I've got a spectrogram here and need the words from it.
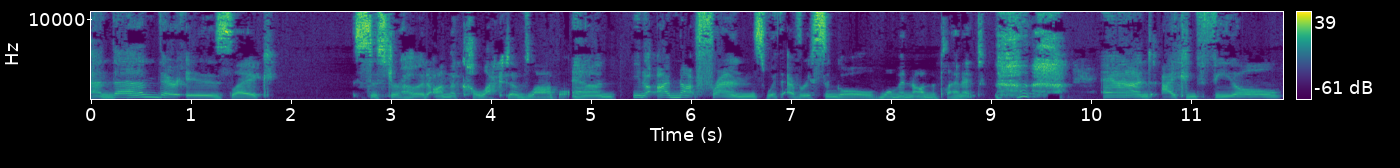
And then there is like sisterhood on the collective level. And, you know, I'm not friends with every single woman on the planet. and I can feel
